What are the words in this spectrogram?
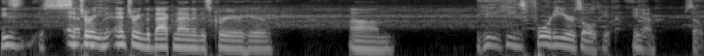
he's This entering the, entering the back nine of his career here. Um, He he's forty years old here. yeah. So I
